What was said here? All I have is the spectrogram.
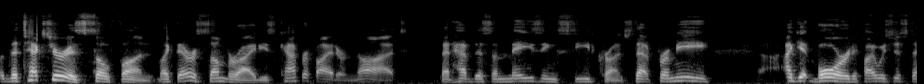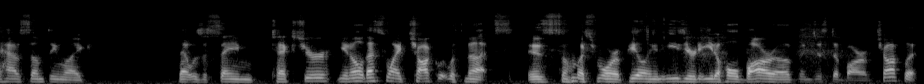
the texture is so fun. Like there are some varieties, caprified or not, that have this amazing seed crunch. That for me, I get bored if I was just to have something like that was the same texture. You know, that's why chocolate with nuts is so much more appealing and easier to eat a whole bar of than just a bar of chocolate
